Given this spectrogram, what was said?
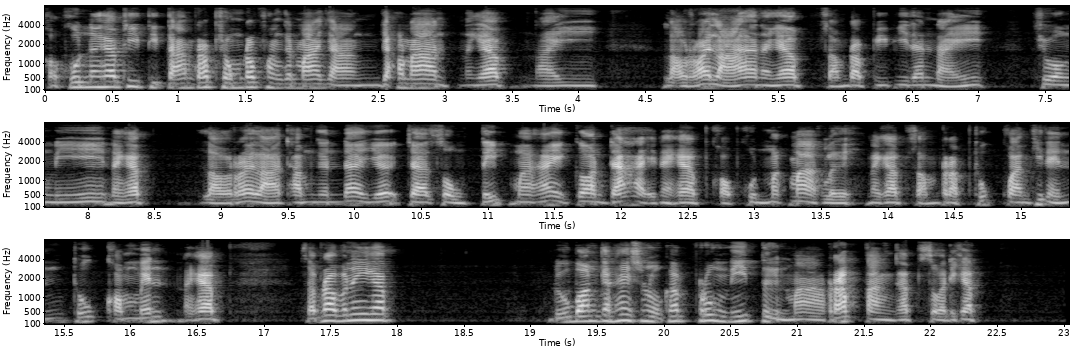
ขอบคุณนะครับที่ติดตามรับชมรับฟังกันมาอย่างยาวนานนะครับ ในเหล่าร้อยหลานะครับสำหรับพี่ๆท่านไหนช่วงนี้นะครับ เหล่าร้อยหลาทำเงินได้เยอะจะส่งติปมาให้ก็ได้นะครับ ขอบคุณมากๆเลยนะครับสำหรับทุกความคิดเห็นทุกคอมเมนต์นะครับสำหรับวันนี้ครับดูบอลกันให้สนุกครับ พรุ่งนี้ตื่นมารับตังค์ครับ สวัสดีครับ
